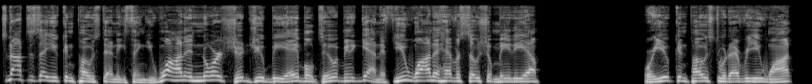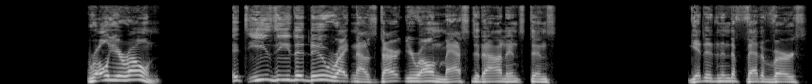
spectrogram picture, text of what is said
It's not to say you can post anything you want, and nor should you be able to. I mean, again, if you want to have a social media where you can post whatever you want, roll your own. It's easy to do right now. Start your own Mastodon instance, get it into Fediverse,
